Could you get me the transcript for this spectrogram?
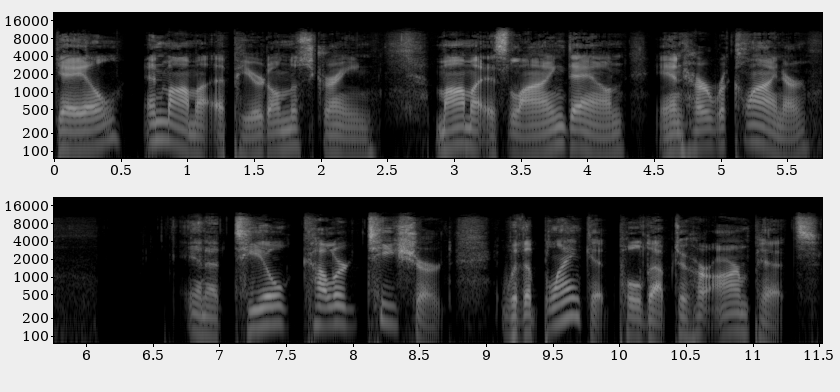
Gail and Mama appeared on the screen. Mama is lying down in her recliner in a teal colored t shirt with a blanket pulled up to her armpits.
